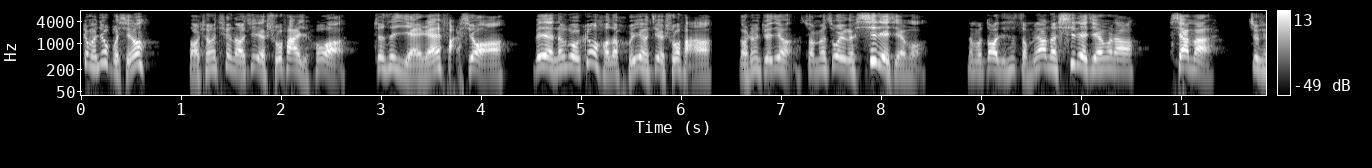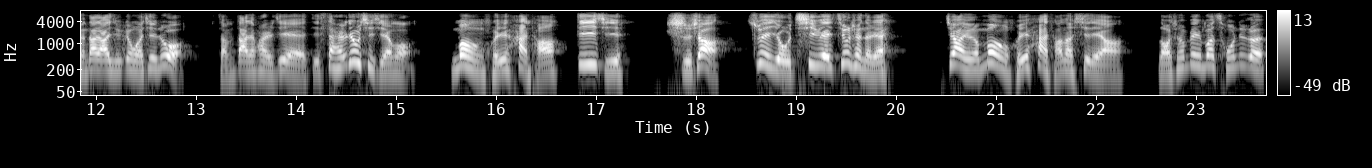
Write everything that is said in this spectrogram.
根本就不行。老程听到这些说法以后啊。这是俨然发笑啊！为了能够更好的回应这些说法啊，老陈决定专门做一个系列节目。那么到底是怎么样的系列节目呢？下面就请大家一起跟我进入咱们大连话世界第三十六期节目《梦回汉唐》第一集：史上最有契约精神的人。这样一个梦回汉唐的系列啊，老陈为什么从这个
